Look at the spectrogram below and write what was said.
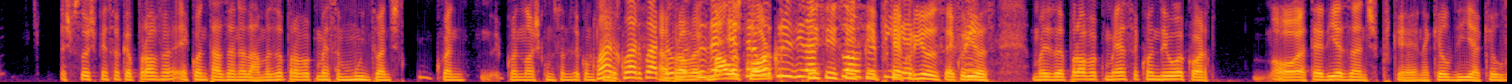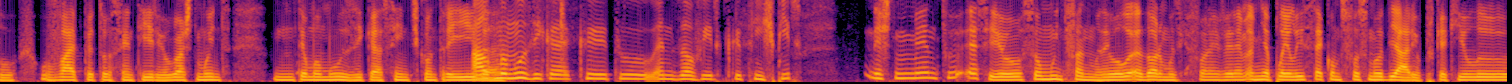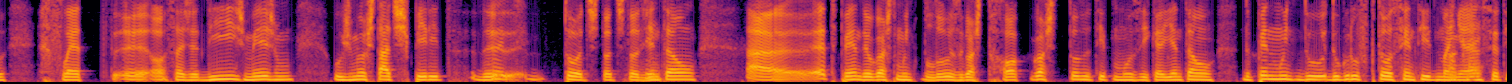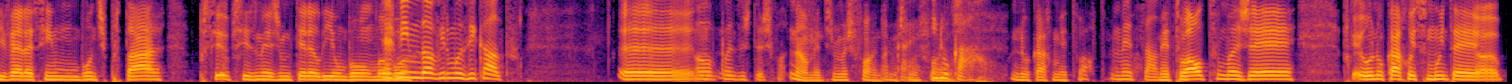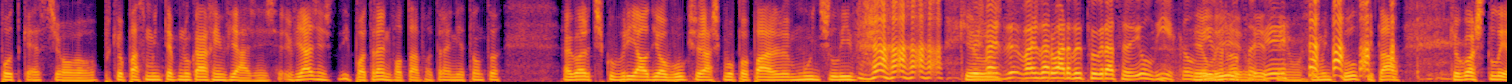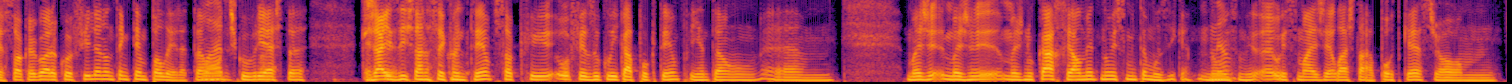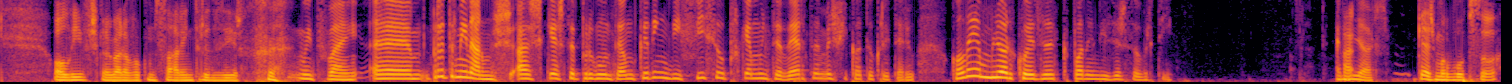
as pessoas pensam que a prova é quando estás a nadar, mas a prova começa muito antes de quando, quando nós começamos a competir. Claro, claro, claro. A Não, prova, mas mal esta era uma curiosidade sim, sim, sim, sim, porque é curioso, é Sim. curioso. Mas a prova começa quando eu acordo. Ou até dias antes, porque é naquele dia, aquele, o vibe que eu estou a sentir. Eu gosto muito de meter uma música assim descontraída. Há alguma música que tu andes a ouvir que te inspire? Neste momento, é assim, eu sou muito fã de música, eu adoro música. Forem ver, a minha playlist é como se fosse o meu diário, porque aquilo reflete, eh, ou seja, diz mesmo os meus estados de espírito de Todos. todos, todos, todos. Então, ah, é depende. Eu gosto muito de blues, gosto de rock, gosto de todo o tipo de música, e então depende muito do, do groove que estou a sentir de manhã. Ok. Se eu tiver assim um bom despertar, preciso, preciso mesmo ter ali um bom. Uma És boa, mimo de ouvir música alto? Eh, Ou pões os teus fones? Não, meto os meus fones. meto Ok. os meus E no fones. carro? No carro meto alto. Metes alto? Meto alto, mas é. Porque eu no carro ouço muito é uh, podcasts, ou... porque eu passo muito tempo no carro em viagens. Viagens de ir para o treino, voltar para o treino. Então tô... agora descobri audiobooks, acho que vou papar muitos livros que Mas eu. vais, vais dar o ar da tua graça. Eu li aquele Eu livro, li, não eu sei li, quê. sim, sou muito culto e tal. Que eu gosto de ler, só que agora com a filha não tenho tempo para ler. Então Claro. descobri esta que já existe há não sei quanto tempo, só que fez o clique há pouco tempo e então. ehm, mas, mas, mas no carro realmente não ouço muita música. Não, Não? Ouço, eu ouço mais, eh, lá está, podcasts ou, hum, ou livros que agora vou começar a introduzir. Muito bem. Ahm, para terminarmos, acho que esta pergunta é um bocadinho difícil porque é muito aberta, mas fica ao teu critério. Qual é a melhor coisa que podem dizer sobre ti? A Ah, melhor. Que és uma boa pessoa.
